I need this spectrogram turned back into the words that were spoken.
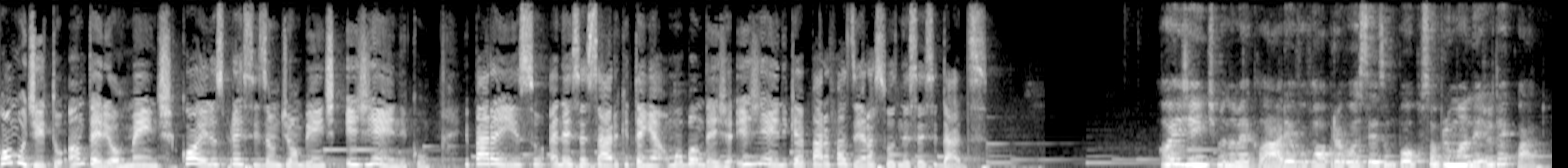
Como dito anteriormente, coelhos precisam de um ambiente higiênico e, para isso, é necessário que tenha uma bandeja higiênica para fazer as suas necessidades. Oi, gente, meu nome é Clara e eu vou falar para vocês um pouco sobre o manejo adequado.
